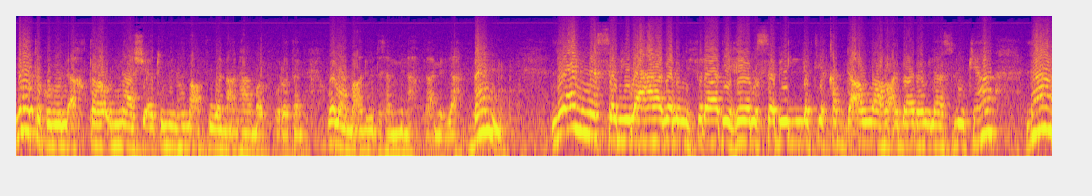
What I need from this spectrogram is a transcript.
لا تكون الأخطاء الناشئة منه معفوا عنها مغفورة ولا معدودة من أحكام الله. بل لأن السبيل هذا الانفراد غير السبيل التي قد دعا الله عباده إلى سلوكها لا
